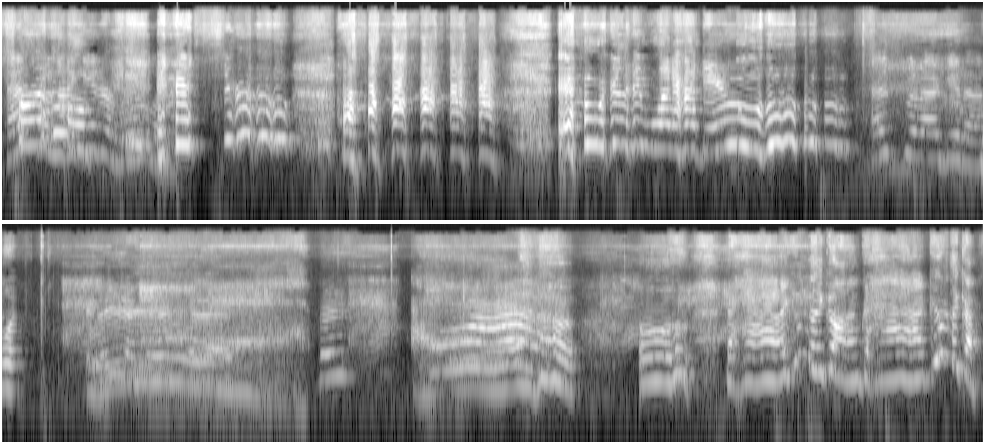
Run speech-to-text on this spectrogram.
That's true. Get a ruler. It's true. it's really what I do. That's when I get a. What? Right. Oh, bag, like on bag, like a.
